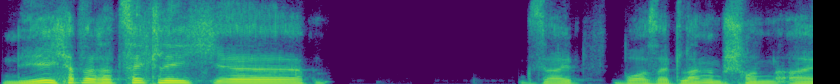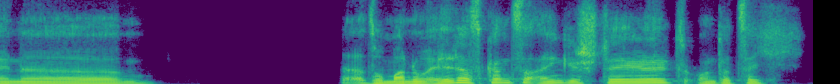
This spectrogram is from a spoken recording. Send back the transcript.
Nee, ich habe da tatsächlich äh, seit, boah, seit langem schon eine, also manuell das Ganze eingestellt und tatsächlich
